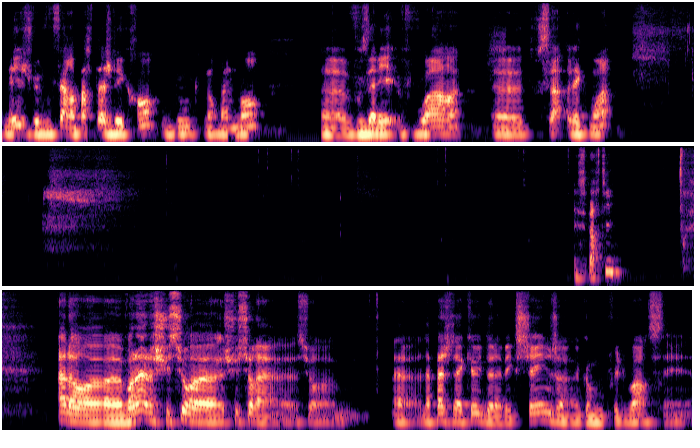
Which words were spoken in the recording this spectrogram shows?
mais je vais vous faire un partage d'écran. Donc, normalement, vous allez voir tout ça avec moi. Et c'est parti. Alors, voilà, je suis sur, je suis sur, la, euh, page d'accueil de Exchange, euh, comme vous pouvez le voir, c'est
